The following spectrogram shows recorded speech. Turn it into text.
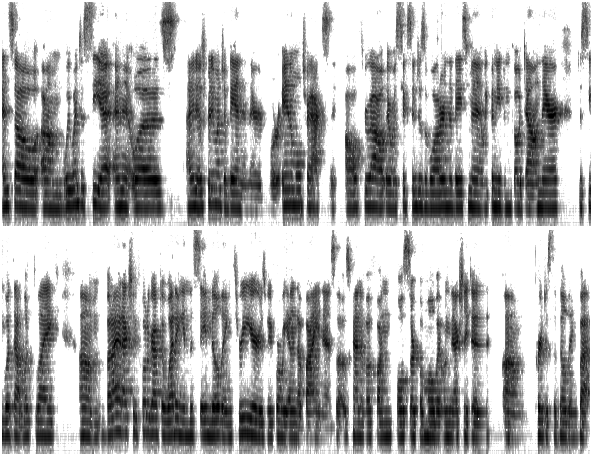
And so um, we went to see it, and it was I mean, it was pretty much abandoned. There were animal tracks all throughout. There was six inches of water in the basement. We couldn't even go down there to see what that looked like. Um, but I had actually photographed a wedding in the same building three years before we ended up buying it. So that was kind of a fun full circle moment when we actually did um, purchase the building. But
